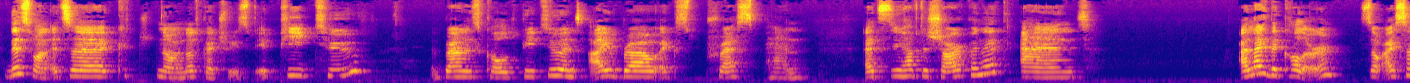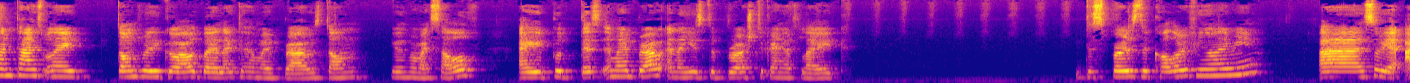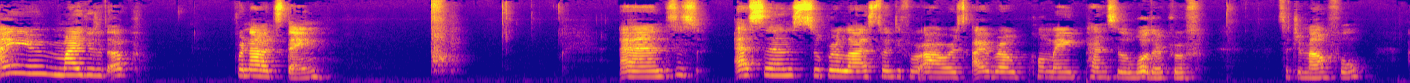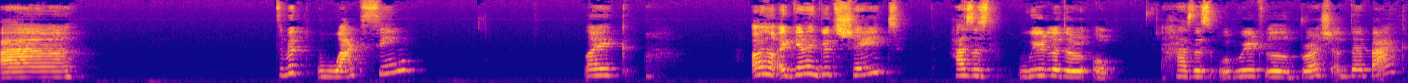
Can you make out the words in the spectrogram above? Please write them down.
This one, it's a, no, not Catrice, a P2. The brand is called P2 and it's Eyebrow Express Pen. It's, you have to sharpen it and I like the color. So I sometimes, when I don't really go out, but I like to have my brows done, even for myself, I put this in my brow and I use the brush to kind of like disperse the color, if you know what I mean. Uh, so yeah, I might use it up. For now, it's staying. And this is Essence Super Last 24 Hours Eyebrow Pomade Pencil Waterproof. Such a mouthful. Uh, it's a bit waxy. Like, oh no, again a good shade. Has this weird little, oh, has this weird little brush at the back.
